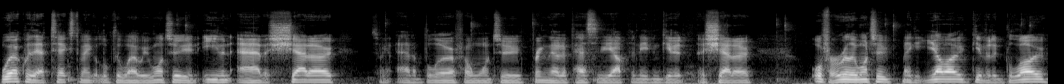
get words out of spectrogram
work with our text to make it look the way we want to and even add a shadow. So I can add a blur if I want to, bring that opacity up and even give it a shadow. Or if I really want to, make it yellow, give it a glow,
